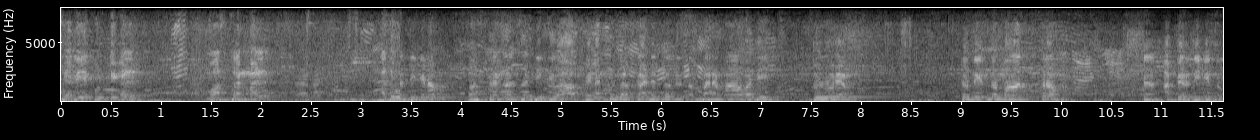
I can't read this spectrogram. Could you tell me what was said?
ചെറിയ കുട്ടികൾ വസ്ത്രങ്ങൾ. അത് ശ്രദ്ധിക്കണം. വസ്ത്രങ്ങൾ ശ്രദ്ധിക്കുക. വിളക്കുകൾക്ക് അടുത്തു നിന്നും പരമാവധി ദൂരം നിന്ന് മാത്രം അഭ്യർത്ഥിക്കുന്നു.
